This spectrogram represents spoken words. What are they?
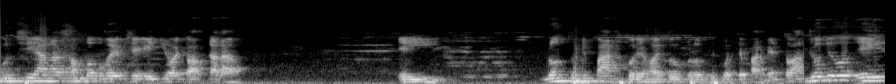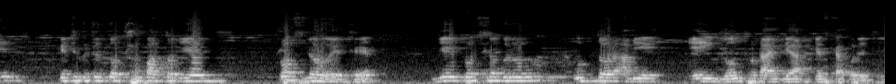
গুছিয়ে আনা সম্ভব হয়েছে এইটি হয়তো আপনারা এই গ্রন্থটি পাঠ করে হয়তো উপলব্ধি করতে পারবেন। তো যদিও এই কিছু কিছু তথ্যপাত্র যে প্রশ্ন রয়েছে যে প্রশ্নগুলোর উত্তর আমি এই গ্রন্থটায় দেওয়ার চেষ্টা করেছি।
